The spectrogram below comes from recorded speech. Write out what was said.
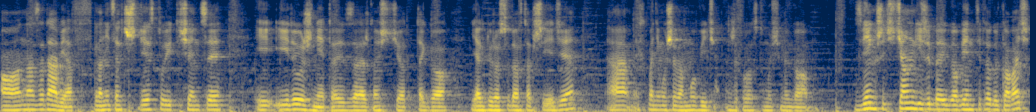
ona zarabia w granicach 30 tysięcy i, i różnie, to jest w zależności od tego, jak dużo surowca przyjedzie. A chyba nie muszę Wam mówić, że po prostu musimy go zwiększyć ciągi, żeby go więcej produkować,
